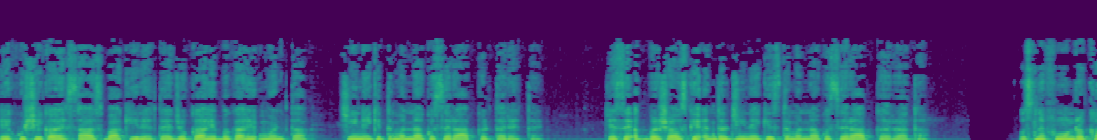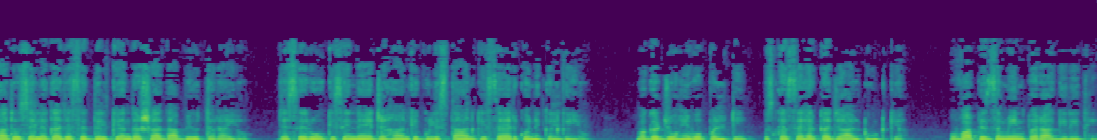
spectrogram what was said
ایک خوشی کا احساس باقی رہتا ہے جو گاہے بگاہے امنٹتا جینے کی تمنا کو سیراب کرتا رہتا ہے۔ جیسے اکبر شاہ اس کے اندر جینے کی اس تمنا کو سیراب کر رہا تھا۔ اس نے فون رکھا تو اسے لگا جیسے دل کے اندر شادابی اتر آئی ہو۔ جیسے روح کسی نئے جہان کے گلستان کی سیر کو نکل گئی ہو۔ مگر جو ہی وہ پلٹی، اس کا سحر کا جال ٹوٹ گیا۔ وہ واپس زمین پر آ گری تھی۔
